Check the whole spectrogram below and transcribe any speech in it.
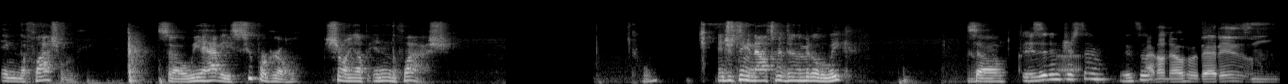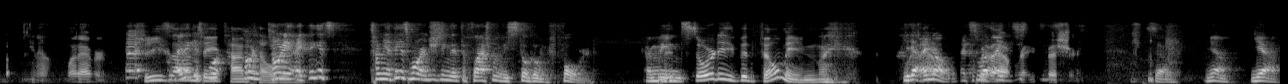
in the Flash movie. So we have a Supergirl showing up in the Flash. Cool. Interesting announcement in the middle of the week. So Is it interesting? Is I don't know who that is, and you know, whatever. She's I on it's more, daytime Tony, television. Tony, I think it's Tony. I think it's more interesting that the Flash movie is still going forward. I I mean, mean, it's already been filming. Like, yeah, I know. That's what I just, Ray Fisher. So yeah, yeah.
